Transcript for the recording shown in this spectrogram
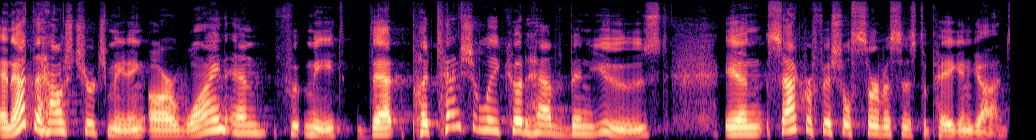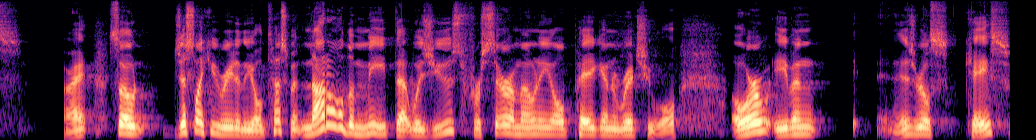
And at the house church meeting are wine and meat that potentially could have been used in sacrificial services to pagan gods. All right? So, just like you read in the Old Testament, not all the meat that was used for ceremonial pagan ritual, or even in Israel's case,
